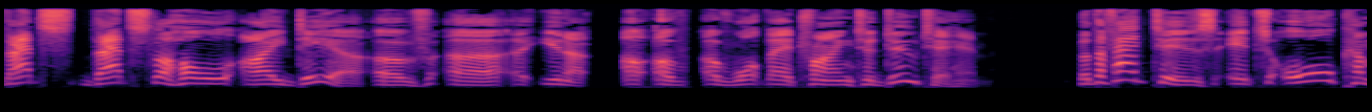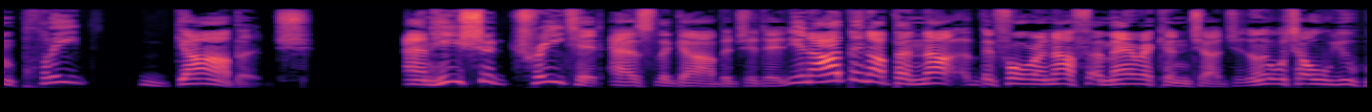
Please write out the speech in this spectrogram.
that's that's the whole idea of uh, you know of of what they're trying to do to him. But the fact is, it's all complete garbage. and he should treat it as the garbage it is. You know, I've been up enough before enough American judges, and they always say, "Oh, you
